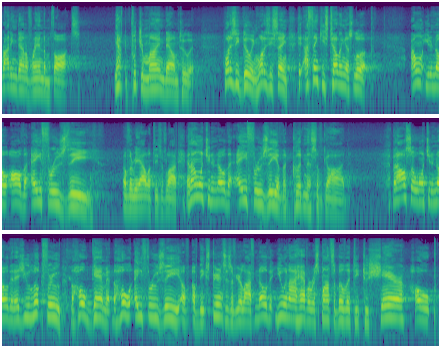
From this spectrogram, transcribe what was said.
writing down of random thoughts, you have to put your mind down to it. What is he doing? What is he saying? I think he's telling us look, I want you to know all the A through Z of the realities of life. And I want you to know the A through Z of the goodness of God. But I also want you to know that as you look through the whole gamut, the whole A through Z of, of the experiences of your life, know that you and I have a responsibility to share hope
